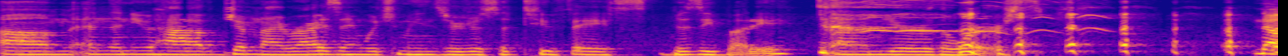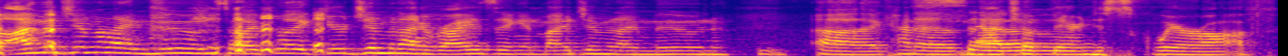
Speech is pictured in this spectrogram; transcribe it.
Um, and then you have Gemini Rising, which means you're just a two faced busybody and you're the worst. No, I'm a Gemini moon, so I feel like your Gemini rising and my Gemini moon uh, kind of match up there and just square off.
